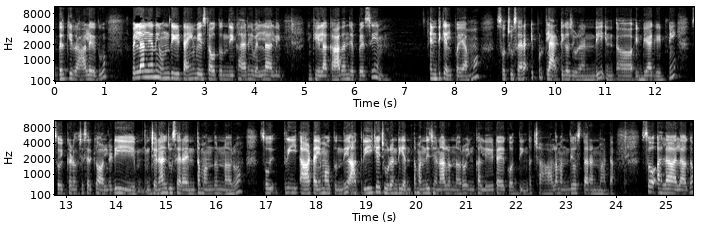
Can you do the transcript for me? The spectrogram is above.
ఇద్దరికి రాలేదు. వెళ్ళాలి అని ఉంది టైం వేస్ట్ అవుతుంది కానీ వెళ్ళాలి. ఇంక ఇలా కాదని చెప్పేసి ఇంటికి వెళ్ళిపోయాము సో చూసారా? ఇప్పుడు క్లారిటీగా చూడండి ఇండియా గేట్ని. సో ఇక్కడ వచ్చేసరికి ఆల్రెడీ జనాలు చూసారా ఎంతమంది ఉన్నారో? సో త్రీ ఆ టైం అవుతుంది. ఆ త్రీకే చూడండి ఎంతమంది జనాలు ఉన్నారో. ఇంకా లేట్ అయ్యే కొద్దీ ఇంకా చాలామంది వస్తారనమాట సో అలా అలాగా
